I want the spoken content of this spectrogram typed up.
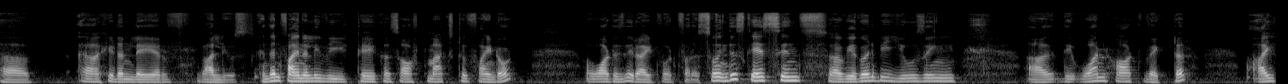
uh, uh, hidden layer values and then finally we take a softmax to find out what is the right word for us. So, in this case since uh, we are going to be using the one hot vector I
